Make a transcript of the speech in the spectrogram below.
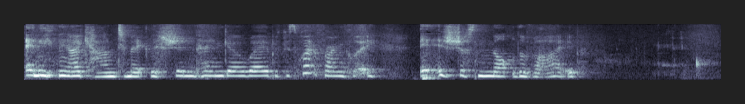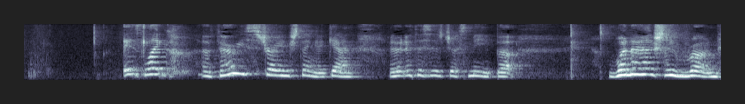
anything I can to make this shin pain go away because quite frankly, it is just not the vibe. It's like a very strange thing again, I don't know if this is just me, but when I actually run,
